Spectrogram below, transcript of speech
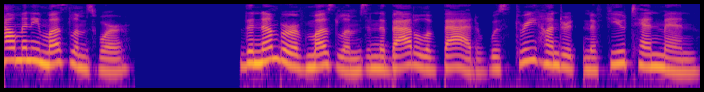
How many Muslims were? The number of Muslims in the Battle of Badr was 300 and a few ten men.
